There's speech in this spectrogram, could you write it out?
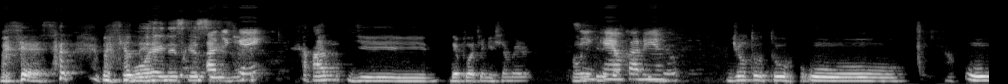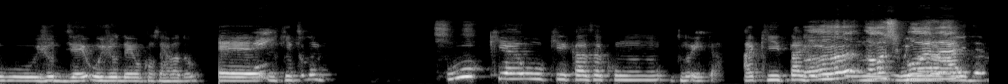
Vai ser essa. Vai ser a Morre dele. A de inesquecível. quem? A de The Plot Against America. A Sim, quem é o carinha? que deu. John Turturro, o, o, judeu, o judeu conservador. É, em quinto lugar. O que é o que casa com. Eita. Aqui tá junto Ah, com ó, o spoiler. Winona Ryder.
